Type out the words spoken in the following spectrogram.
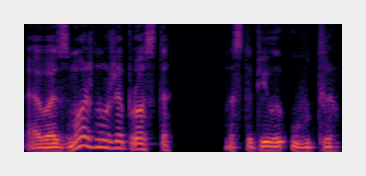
а, возможно, уже просто наступило утро.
